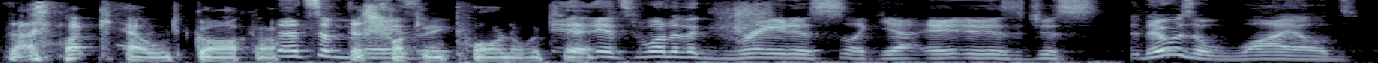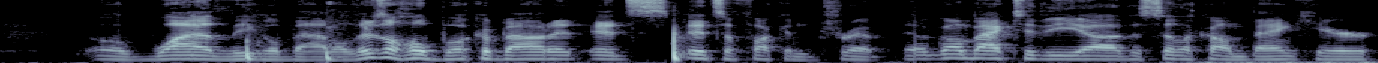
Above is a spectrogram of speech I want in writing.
that's what killed Gawker. That's amazing. This fucking porno tape. it's one of the greatest. Like, yeah, it is just. There was a wild, a wild legal battle. There's a whole book about it. It's it's a fucking trip. Going back to the uh, the Silicon Bank here.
